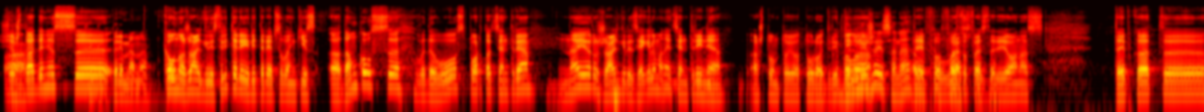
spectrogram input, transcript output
Šeštadienis primena. Kauno Žalgiris riteriai, riteriai apsilankys Damkaus VDV sporto centre. Na ir Žalgiris Hegelmanai centrinė aštuntojo turo dvikova. Vilniuje žaisa, ne? Taip, LFF stadionas. Taip kad, e,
